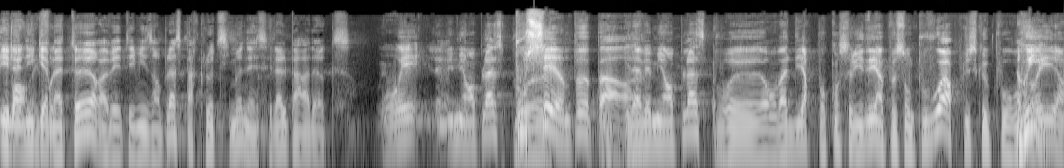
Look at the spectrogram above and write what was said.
Et la Ligue faut- amateur avait été mise en place par Claude Simonet, c'est là le paradoxe. Oui, Il avait mis en place pour, poussé euh, un peu par... il avait mis en place pour, euh, on va dire, pour consolider un peu son pouvoir, plus que pour Oui, ouvrir.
